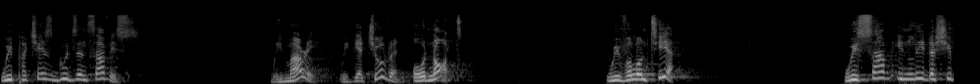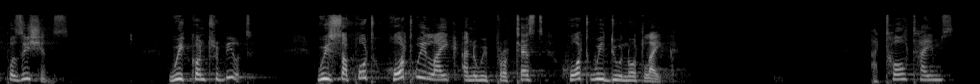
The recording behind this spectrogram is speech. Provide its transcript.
we purchase goods and service, we marry, we get children or not, we volunteer, we serve in leadership positions, we contribute. We support what we like and we protest what we do not like. At all times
